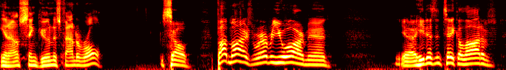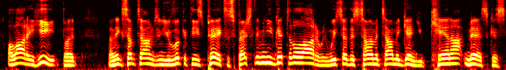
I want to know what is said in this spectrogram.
you know, Sengun has found a role. So, Bob Myers, wherever you are, man, you know he doesn't take a lot of a lot of heat, but I think sometimes when you look at these picks, especially when you get to the lottery, and we said this time and time again, you cannot miss because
